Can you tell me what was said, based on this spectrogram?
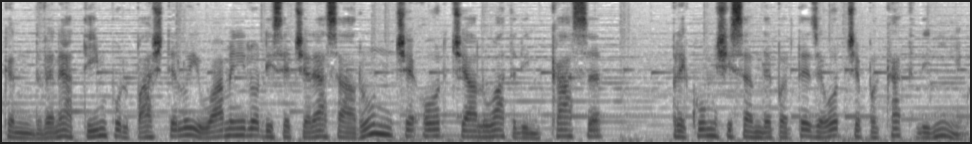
Când venea timpul Paștelui, oamenilor li se cerea să arunce orice aluat din casă, precum și să îndepărteze orice păcat din inimă.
